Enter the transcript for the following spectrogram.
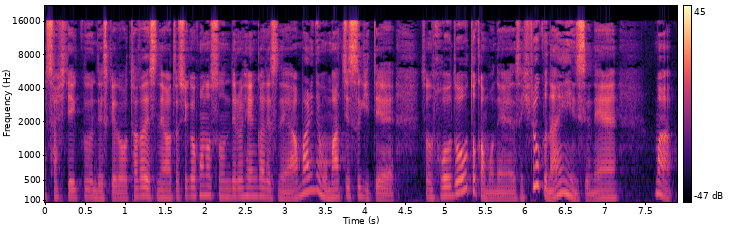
さしていくんですけど、ただですね、私がこの住んでる辺がですね、あまりにも街すぎて、その歩道とかもね、広くないんですよね。ま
